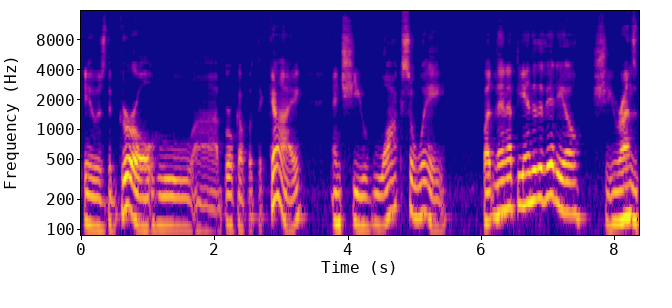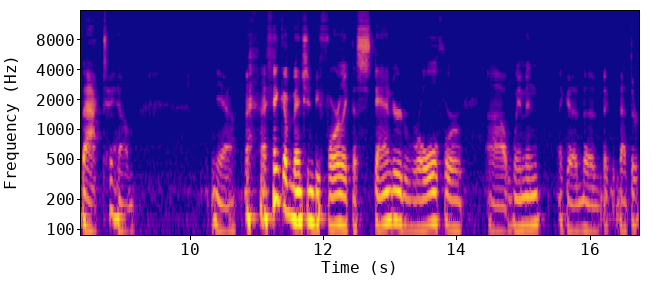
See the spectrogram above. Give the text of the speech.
it was the girl who uh, broke up with the guy, and she walks away but then at the end of the video, she runs back to him. Yeah, I think I've mentioned before, like the standard role for uh, women, like uh, the, the, that they're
